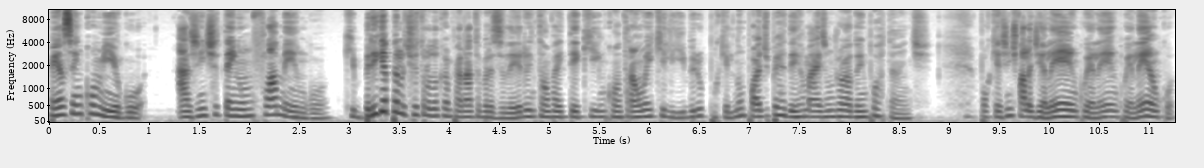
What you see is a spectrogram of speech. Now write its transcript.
Pensem comigo, a gente tem um Flamengo que briga pelo título do Campeonato Brasileiro, então vai ter que encontrar um equilíbrio, porque ele não pode perder mais um jogador importante. Porque a gente fala de elenco, elenco, elenco,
